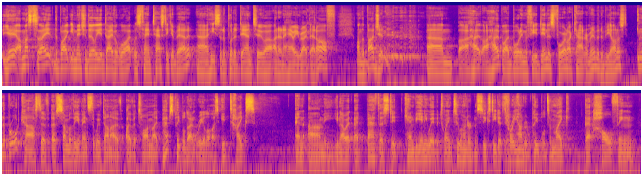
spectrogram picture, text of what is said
yeah, I must say the bloke you mentioned earlier, David White, was fantastic about it. Uh, he sort of put it down to uh, I don't know how he wrote that off on the budget. Um, I, ho- I, hope I bought him a few dinners for it. I can't remember to be honest. In the broadcast of, of some of the events that we've done over, over time, mate, perhaps people don't realise it takes an army. You know, at, at Bathurst, it can be anywhere between 260 to 300 people to make that whole thing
